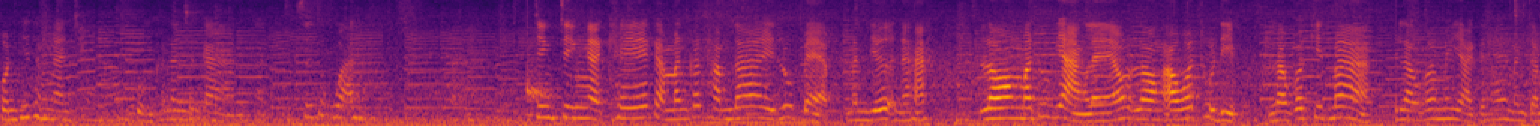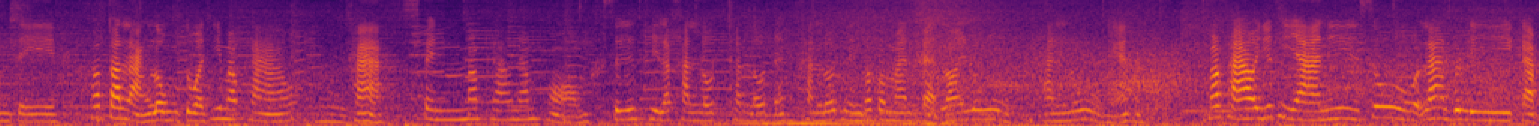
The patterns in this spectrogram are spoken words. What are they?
คนที่ทำงานเช้ากลุ่มข้าราชการค่ะซื้อทุกวัน จริงๆอะเค้กอะมันก็ทำได้รูปแบบมันเยอะนะคะลองมาทุกอย่างแล้วลองเอาวัตถุดิบ เราก็คิดว่าเราก็ไม่อยากจะให้มันจำเจ เพราะตอนหลังลงตัวที่มะพร้าวค่ะ เป็นมะพร้าวน้ำหอม ซื้อทีละคันรถคันรถคันรถหนึ่งก็ประมาณ 800 ลูกพันลูกเงี้ยค่ะมะพร้าวยุธยานี่สู้ราชบุรีกับ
